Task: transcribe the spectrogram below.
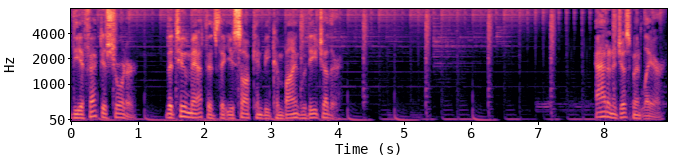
The effect is shorter. The two methods that you saw can be combined with each other. Add an adjustment layer.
